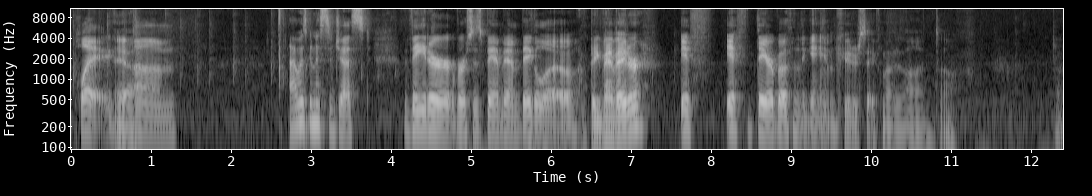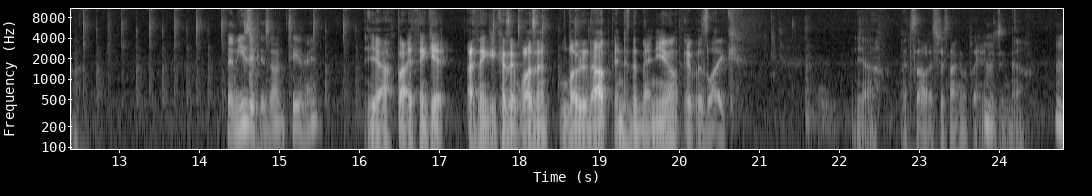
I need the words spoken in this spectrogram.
play." Yeah. Um, I was gonna suggest Vader versus Bam Bam Bigelow Big Van Vader. if if they are both in the game. Computer safe mode is on, so The music is on too, right? yeah. But I think it. I think because it wasn't loaded up into the menu, it was like, yeah. And so it's just not going to play any music now. Hmm.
